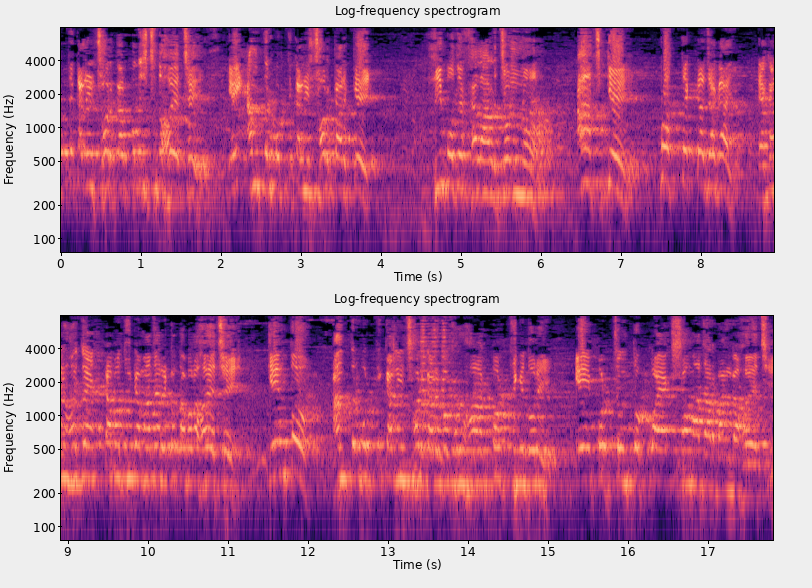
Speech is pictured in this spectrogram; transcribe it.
অন্তর্বর্তীকালীন সরকার প্রতিষ্ঠিত হয়েছে, এই অন্তর্বর্তীকালীন সরকারকে বিপদে ফেলার জন্য আজকে প্রত্যেকটা জায়গায়, এখানে হয়তো একটা বা দুইটা মাজারের কথা বলা হয়েছে, কিন্তু অন্তর্বর্তীকালীন সরকার গঠন হওয়ার পর থেকে ধরে এই পর্যন্ত কয়েকশো মাজার ভাঙ্গা হয়েছে।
